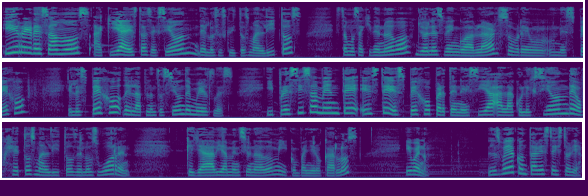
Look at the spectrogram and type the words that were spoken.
Y regresamos aquí a esta sección de los escritos malditos. Estamos aquí de nuevo. Yo les vengo a hablar sobre un, un espejo, el espejo de la plantación de Mirtles. Y precisamente este espejo pertenecía a la colección de objetos malditos de los Warren, que ya había mencionado mi compañero Carlos. Y bueno, les voy a contar esta historia.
